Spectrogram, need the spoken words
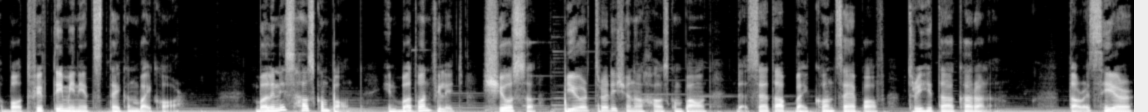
about 50 minutes taken by car. Balinese house compound in Batuan village shows a pure traditional house compound that set up by concept of Trihita Karana. Tourists here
